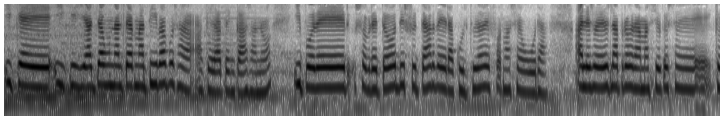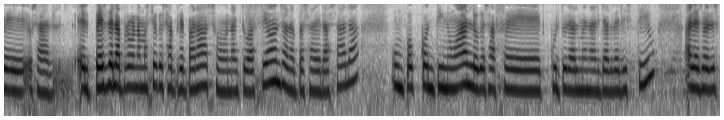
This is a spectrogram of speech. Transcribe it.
i que, i que hi hagi una alternativa pues, a, a quedar en casa no? i poder sobretot disfrutar de la cultura de forma segura. Aleshores la programació que, se, que o sea, el pes de la programació que s'ha preparat són actuacions a la plaça de la Sala, un poc continuant el que s'ha fet culturalment al llarg de l'estiu. Aleshores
